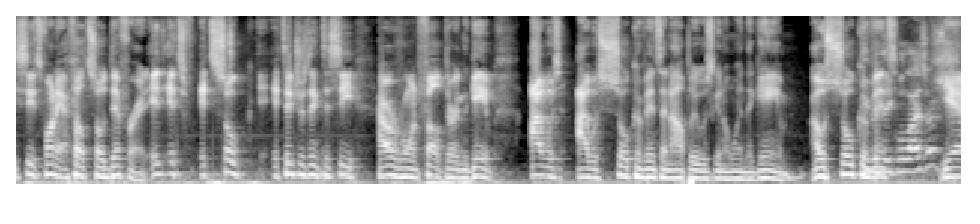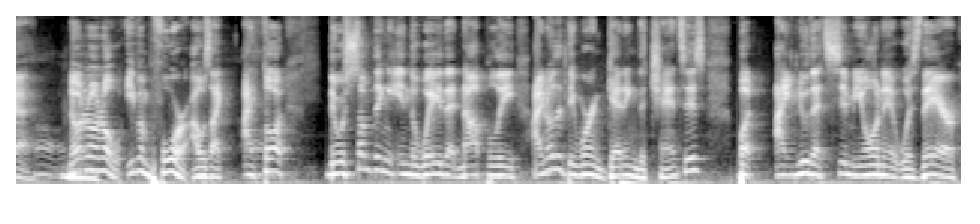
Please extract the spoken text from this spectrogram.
see, it's funny. I felt so different. It, it's it's so it's interesting to see how everyone felt during the game. I was I was so convinced that Napoli was going to win the game. I was so convinced. equalizer? Yeah. No, no, no. Even before, I was like, I thought there was something in the way that Napoli. I know that they weren't getting the chances, but I knew that Simeone was there,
